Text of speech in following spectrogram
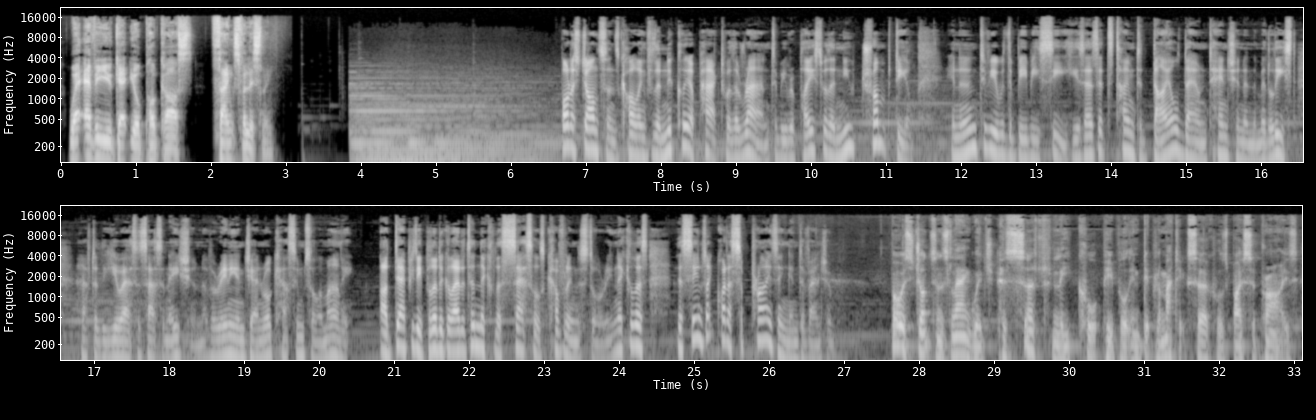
wherever you get your podcasts. Thanks for listening. Boris Johnson's calling for the nuclear pact with Iran to be replaced with a new Trump deal. In an interview with the BBC, he says it's time to dial down tension in the Middle East after the US assassination of Iranian General Qasem Soleimani. Our deputy political editor, Nicholas Cecil's covering the story. Nicholas, this seems like quite a surprising intervention. Boris Johnson's language has certainly caught people in diplomatic circles by surprise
